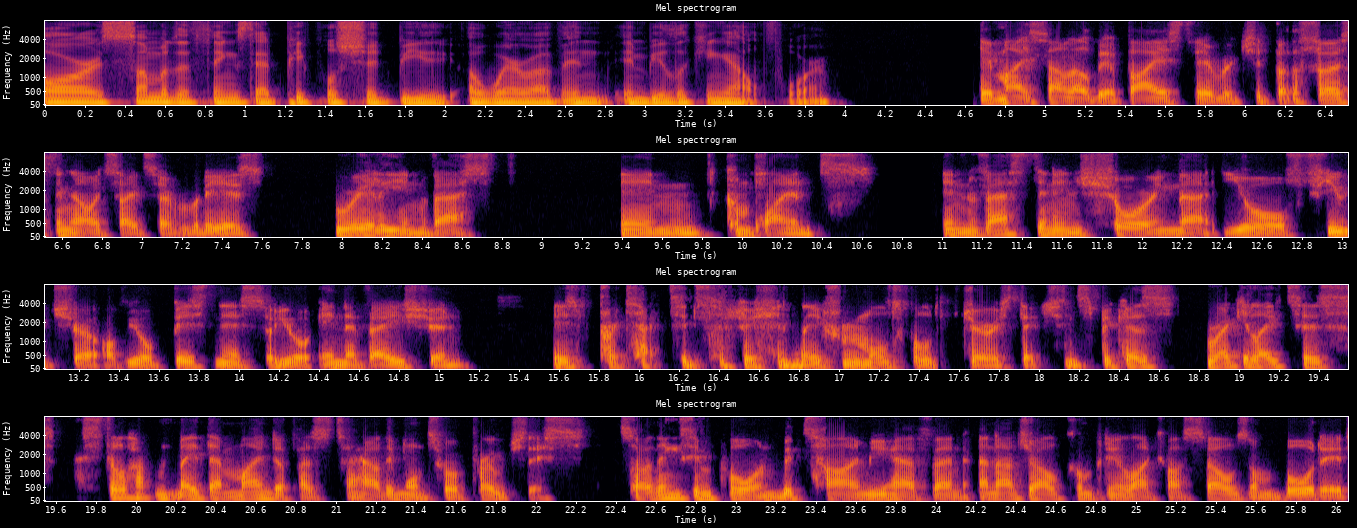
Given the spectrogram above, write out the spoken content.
are some of the things that people should be aware of and, and be looking out for? It might sound a little bit biased here, Richard, but the first thing I would say to everybody is really invest in compliance. Invest in ensuring that your future of your business or your innovation is protected sufficiently from multiple jurisdictions because regulators still haven't made their mind up as to how they want to approach this. So I think it's important with time you have an, an agile company like ourselves onboarded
